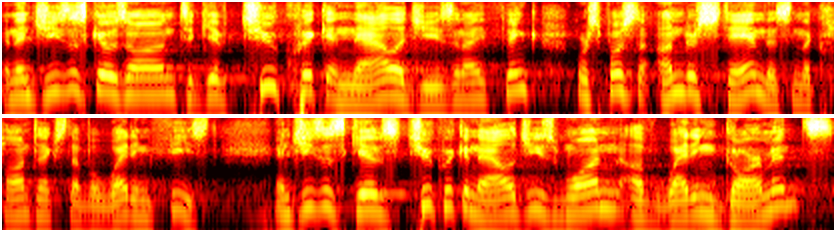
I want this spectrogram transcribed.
And then Jesus goes on to give two quick analogies, and I think we're supposed to understand this in the context of a wedding feast. And Jesus gives two quick analogies one of wedding garments,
